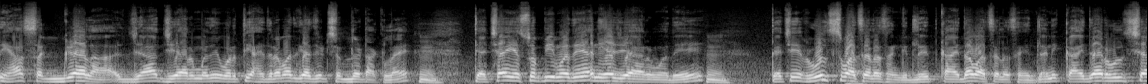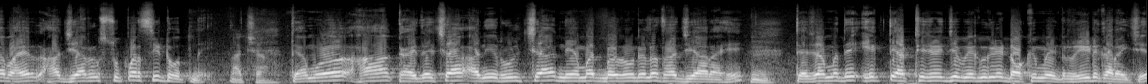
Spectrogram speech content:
ह्या सगळ्याला ज्या जे आरमध्ये वरती हैदराबाद गॅझेट शब्द टाकलाय त्याच्या एसओपी मध्ये आणि ह्या जे आरमध्ये त्याचे रूल्स वाचायला सांगितलेत कायदा वाचायला सांगितले आणि कायदा रूल्सच्या बाहेर हा जी आर सुपरसीट होत नाही. अच्छा. त्यामुळं हा कायद्याच्या आणि रूलच्या नियमात बनवलेलाच हा जी आर आहे. त्याच्यामध्ये एक ते अठ्ठेचाळीस जे वेगवेगळे डॉक्युमेंट रीड करायचे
